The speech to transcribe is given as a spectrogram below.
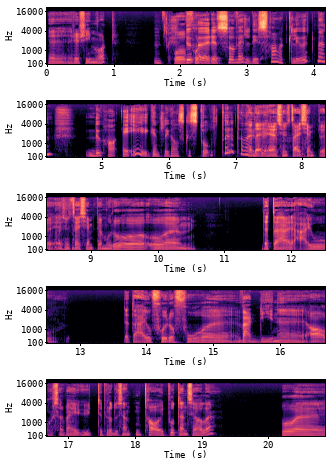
regimet vårt. Mm. du for... høres så veldig saklig ut, men du har, er egentlig ganske stolt av dette? Der, ja, det, jeg syns det, det, er kjempemoro. Og, og um, dette her er jo dette er jo for å få uh, verdiene av avlsarbeidet ut til produsenten. Ta ut potensialet. Og uh,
